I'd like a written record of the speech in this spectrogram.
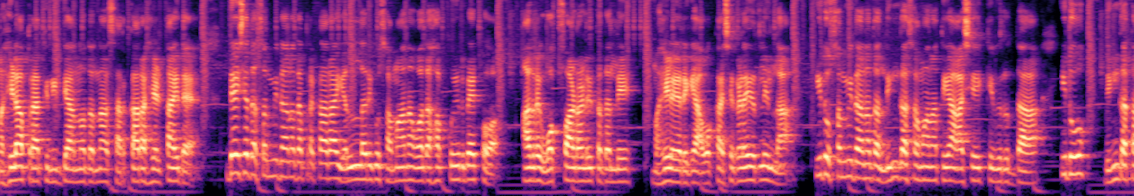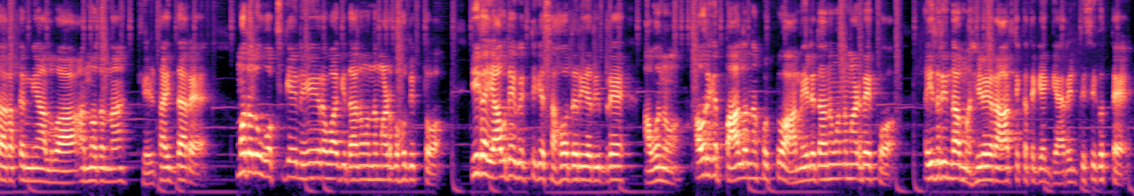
ಮಹಿಳಾ ಪ್ರಾತಿನಿಧ್ಯ ಅನ್ನೋದನ್ನು ಸರ್ಕಾರ ಹೇಳ್ತಾ ಇದೆ. ದೇಶದ ಸಂವಿಧಾನದ ಪ್ರಕಾರ ಎಲ್ಲರಿಗೂ ಸಮಾನವಾದ ಹಕ್ಕು ಇರಬೇಕು. ಆದರೆ ವಕ್ಫ್ ಆಡಳಿತದಲ್ಲಿ ಮಹಿಳೆಯರಿಗೆ ಅವಕಾಶಗಳೇ ಇರಲಿಲ್ಲ. ಇದು ಸಂವಿಧಾನದ ಲಿಂಗ ಸಮಾನತೆಯ ಆಶಯಕ್ಕೆ ವಿರುದ್ಧ. ಇದು ಲಿಂಗ ತಾರತಮ್ಯ ಅಲ್ವಾ ಅನ್ನೋದನ್ನು ಕೇಳ್ತಾ ಇದ್ದಾರೆ. ಮೊದಲು ವಕ್ಫ್ಗೆ ನೇರವಾಗಿ ದಾನವನ್ನು ಮಾಡಬಹುದಿತ್ತು. ಈಗ ಯಾವುದೇ ವ್ಯಕ್ತಿಗೆ ಸಹೋದರಿಯರಿದ್ದರೆ ಅವನು ಅವರಿಗೆ ಪಾಲನ್ನು ಕೊಟ್ಟು ಆಮೇಲೆ ದಾನವನ್ನು ಮಾಡಬೇಕು. ಇದರಿಂದ ಮಹಿಳೆಯರ ಆರ್ಥಿಕತೆಗೆ ಗ್ಯಾರಂಟಿ ಸಿಗುತ್ತೆ.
